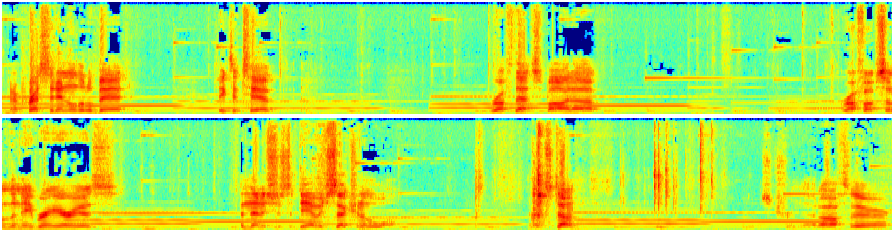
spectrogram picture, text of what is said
kind of press it in a little bit, take the tip, rough that spot up, rough up some of the neighboring areas, and then it's just a damaged section of the wall. That's done. Just trim that off there.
